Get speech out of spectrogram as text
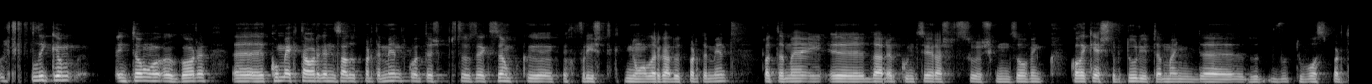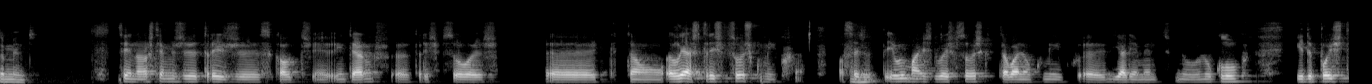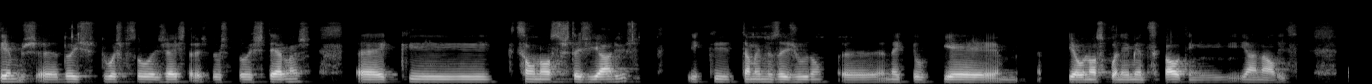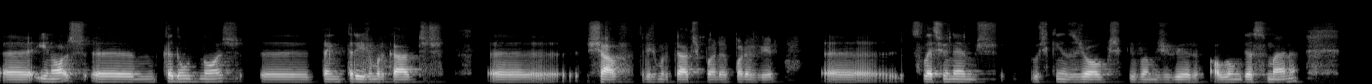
Explica-me então, agora, uh, como é que está organizado o departamento? Quantas pessoas é que são? Porque referiste que tinham alargado o departamento, para também uh, dar a conhecer às pessoas que nos ouvem qual é que é a estrutura e o tamanho da, do, do, vosso departamento. Sim, nós temos eh, três scouts internos, três pessoas uh, que estão, aliás, três pessoas comigo, ou seja, uhum. eu e mais duas pessoas que trabalham comigo uh, diariamente no, no clube, e depois temos uh, dois, duas pessoas extras, duas pessoas externas, que, que, são nossos estagiários e que também nos ajudam naquilo que é, que é o nosso planeamento de scouting e, análise. e nós, cada um de nós tem três mercados chave, três mercados para, para ver. Uh, selecionamos os 15 jogos que vamos ver ao longo da semana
